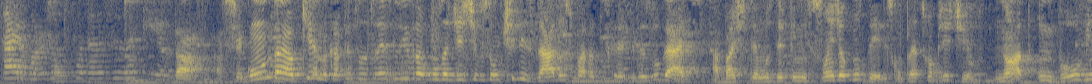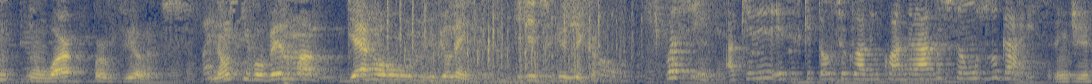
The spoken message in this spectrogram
Tá, e agora eu já tô fazendo esses daqui, ó. Tá, a segunda é o que? No capítulo 3 do livro, alguns adjetivos são utilizados para descrever os lugares. Abaixo temos definições de alguns deles, completos com objetivo. Not involving in war or violence. Não se envolver numa guerra ou em violência. O que, que isso significa? Isso. Tipo assim, aquele, esses que estão circulados em quadrados são os lugares. Entendi.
